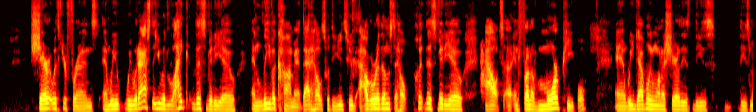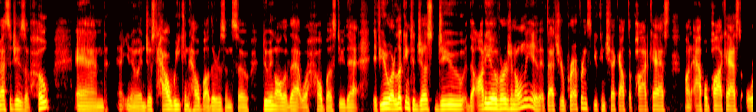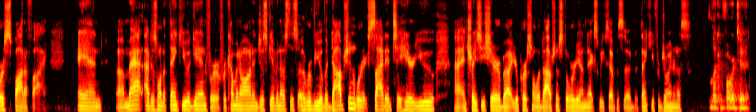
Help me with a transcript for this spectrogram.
share it with your friends, and we we would ask that you would like this video and leave a comment. That helps with the YouTube algorithms to help put this video out uh, in front of more people. And we definitely want to share these these these messages of hope and you know, and just how we can help others. And so doing all of that will help us do that. If you are looking to just do the audio version only, if, if that's your preference, you can check out the podcast on Apple Podcast or Spotify. And uh, Matt, I just want to thank you again for for coming on and just giving us this overview of adoption. We're excited to hear you uh, and Tracy share about your personal adoption story on next week's episode. But thank you for joining us. Looking forward to it.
